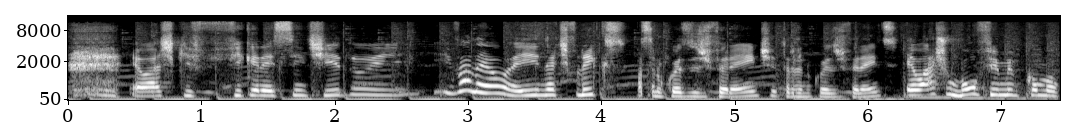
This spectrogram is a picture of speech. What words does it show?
eu acho que fica nesse sentido e, e valeu. Aí Netflix, passando coisas diferentes, trazendo coisas diferentes. Eu acho um bom filme, como,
